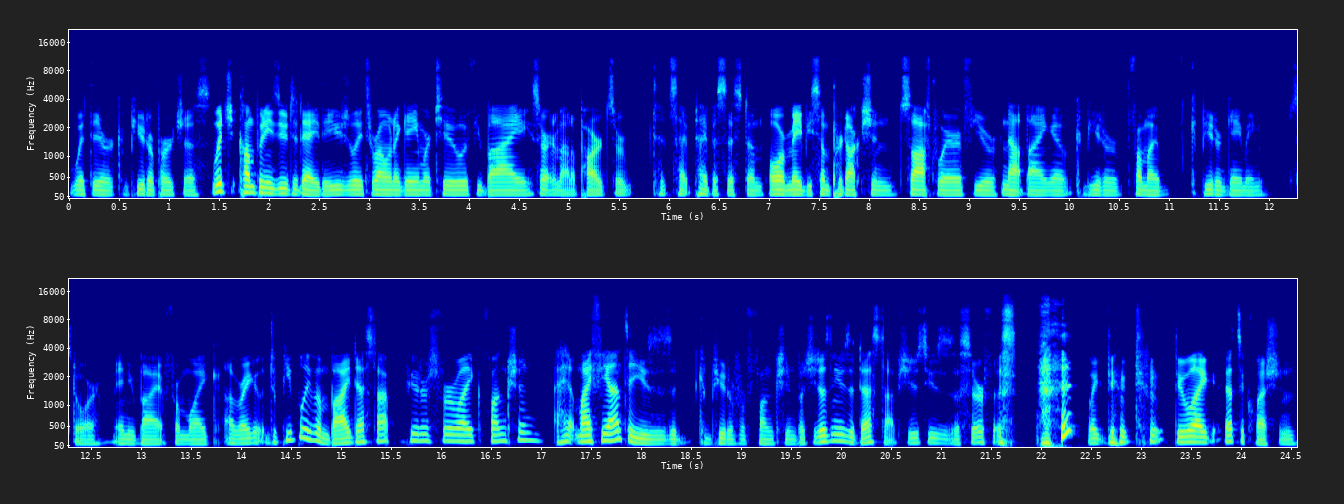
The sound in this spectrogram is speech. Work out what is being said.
with your computer purchase, which companies do today. They usually throw in a game or two if you buy a certain amount of parts or type type of system, or maybe some production software if you're not buying a computer from a computer gaming store and you buy it from like a regular do people even buy desktop computers for like function I, my fiance uses a computer for function but she doesn't use a desktop she just uses a surface like do, do, do like that's a question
